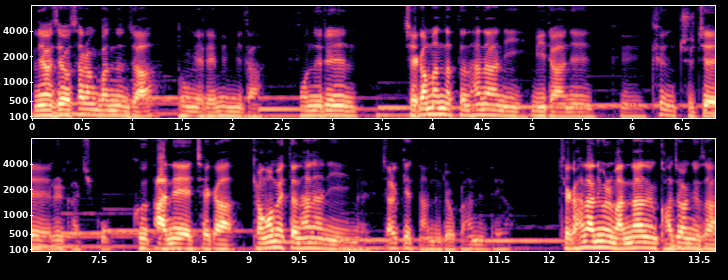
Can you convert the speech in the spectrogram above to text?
안녕하세요. 사랑받는 자 동해렘입니다. 오늘은 제가 만났던 하나님이라는 그 큰 주제를 가지고 그 안에 제가 경험했던 하나님을 짧게 나누려고 하는데요. 제가 하나님을 만나는 과정에서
